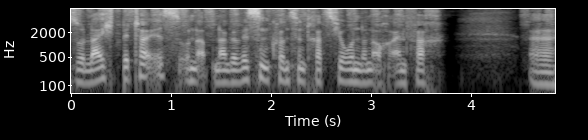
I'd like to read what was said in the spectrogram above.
so leicht bitter ist und ab einer gewissen Konzentration dann auch einfach äh,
